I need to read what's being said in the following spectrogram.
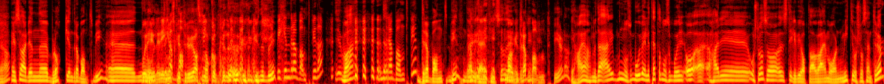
Ja. Eller så er det en eh, blokk i en drabantby. eh, Hvor heller ingen skulle tro at noen kunne kunne bo. Hvilken drabantby da? Hva? Drabantbyen? Drabantbyen? Ja, men det er- finnes jo det. Mange drabantbyer, da. Ja, ja. Men det er noen som bor veldig tett, og noen som bor Og eh, her i Oslo så stiller vi opp da hver morgen midt i Oslo sentrum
